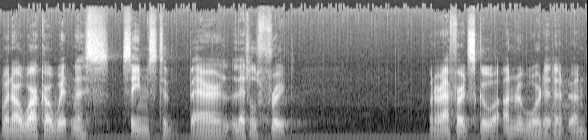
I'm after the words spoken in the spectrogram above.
When our work or witness seems to bear little fruit, when our efforts go unrewarded, and,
